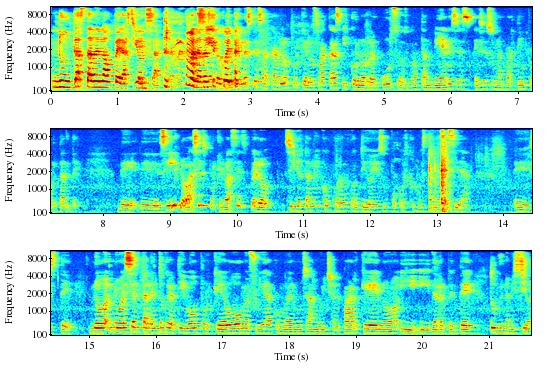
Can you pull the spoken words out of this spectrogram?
nunca ha estado en la operación. Exacto. bueno, sí, cuenta. tienes que sacarlo porque lo sacas y con los recursos, ¿no? También esa es, esa es una parte importante. De, de, sí, lo haces porque lo haces, pero sí, yo también concuerdo contigo y es un poco es como esta necesidad este, no, no es el talento creativo porque o oh, me fui a comer un sándwich al parque, ¿no? Y, y, de repente tuve una visión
